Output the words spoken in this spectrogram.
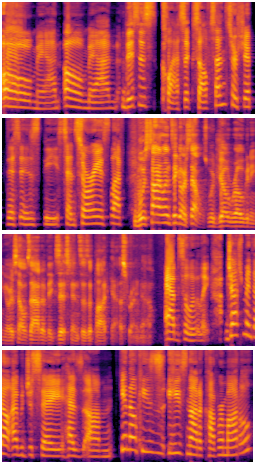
Oh man, oh man. This is classic self censorship. This is the censorious left. We're silencing ourselves. We're Joe Roganing ourselves out of existence as a podcast right now. Absolutely. Josh Mandel, I would just say, has um, you know, he's he's not a cover model.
